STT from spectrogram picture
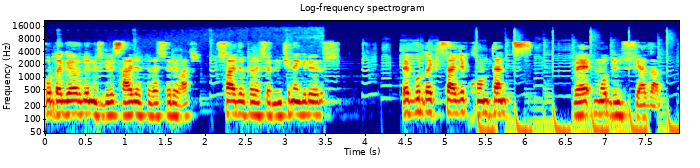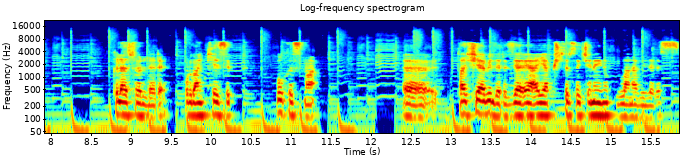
Burada gördüğünüz gibi Cider klasörü var. Cider klasörünün içine giriyoruz. Ve buradaki sadece content ve modüls yazan klasörleri buradan kesip bu kısma e, taşıyabiliriz ya, ya yapıştır seçeneğini kullanabiliriz.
